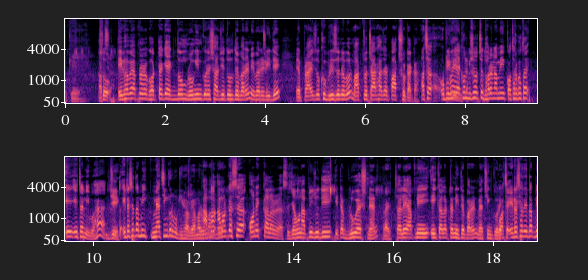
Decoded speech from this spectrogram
ওকে সো আচ্ছা। এইভাবে আপনারা ঘরটাকে একদম রঙিন করে সাজিয়ে তুলতে পারেন এবারে ঈদে। প্রাইসও খুব রিজনেবল মাত্র চার হাজার পাঁচশো টাকা। আচ্ছা অপু ভাই এখন বিষয় হচ্ছে ধরেন আমি কথার কথা এটা নিব হ্যাঁ? জি। এটার সাথে আমি ম্যাচিং করব কীভাবে আমার আমার কাছে অনেক কালারের আছে। যেমন আপনি যদি এটা ব্লু অ্যাশ নেন. তাহলে আপনি এই কালারটা নিতে পারেন ম্যাচিং করে। আচ্ছা এটার সাথে এটা আপনি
